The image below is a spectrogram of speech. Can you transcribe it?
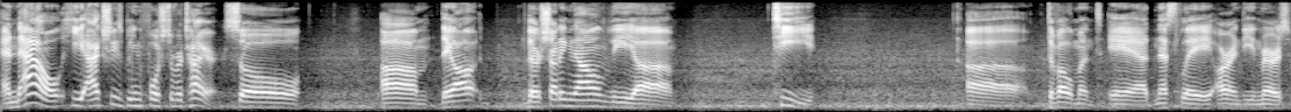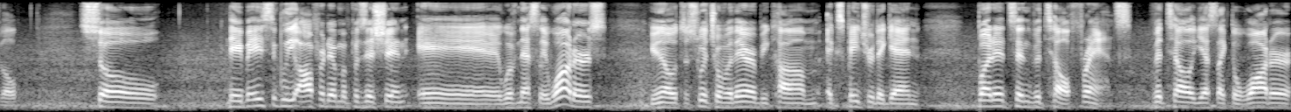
and now he actually is being forced to retire. So um, they are they're shutting down the uh, tea uh, development at Nestle R&D in Marysville. So they basically offered him a position in, with Nestle Waters, you know, to switch over there, become expatriate again, but it's in Vittel, France. Vittel, yes, like the water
